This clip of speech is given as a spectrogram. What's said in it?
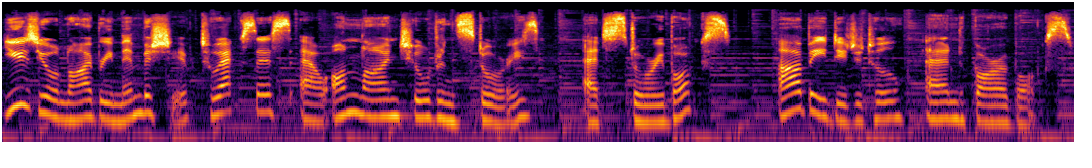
Use your library membership to access our online children's stories at Storybox, RB Digital, and BorrowBox.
